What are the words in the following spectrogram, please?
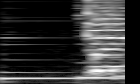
Yay!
